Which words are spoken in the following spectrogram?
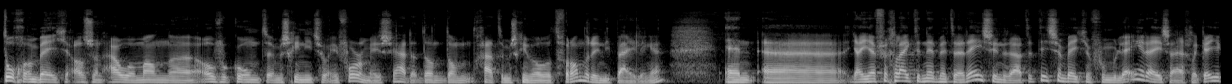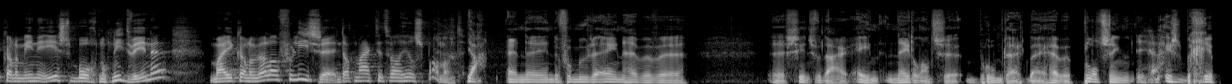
toch een beetje als een oude man eh, overkomt en misschien niet zo in vorm is, ja, dan, dan gaat er misschien wel wat veranderen in die peilingen. En eh, ja, jij vergelijkt het net met een race inderdaad. Het is een beetje een Formule 1 race eigenlijk. Hè? Je kan hem in de eerste bocht nog niet winnen, maar je kan hem wel al verliezen. En dat maakt het wel heel spannend. Ja, en eh, in de Formule 1 hebben we, sinds we daar één Nederlandse beroemdheid bij hebben, plotseling Ja. is het begrip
